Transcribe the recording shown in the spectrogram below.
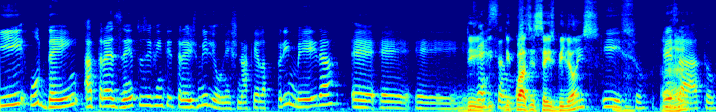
e o DEM a 323 milhões, naquela primeira é, é, é, de, versão. De, quase 6 bilhões? Isso, uhum. exato.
